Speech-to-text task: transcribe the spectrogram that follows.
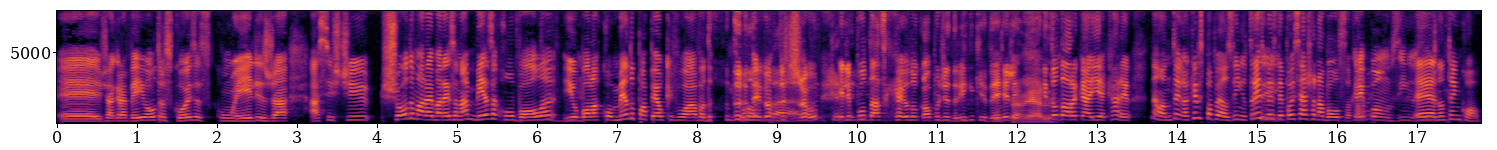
é, já gravei outras coisas com eles. Já assisti show do Marai Maraíza na mesa com o Bola. E o Bola comendo o papel que voava do, do Opa, negócio do show. Ele putasse que caiu no copo de drink dele. merda. E toda hora caía. Cara, eu... Não, não tenho... Aqueles papelzinhos, três Sei. meses depois você acha na bolsa. O Fala, crepãozinho. é, assim. não tem como.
